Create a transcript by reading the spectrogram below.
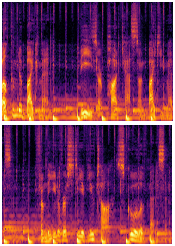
Welcome to Bike Med. These are podcasts on biking medicine from the University of Utah School of Medicine.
